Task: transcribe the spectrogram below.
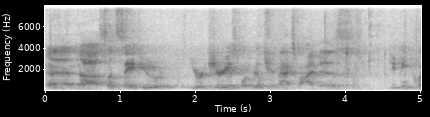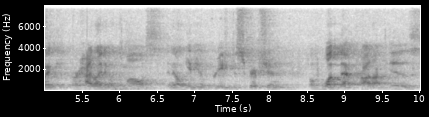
And uh, so let's say if you, you were curious what Realtree Max 5 is, you can click or highlight it with the mouse, and it'll give you a brief description of what that product is,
